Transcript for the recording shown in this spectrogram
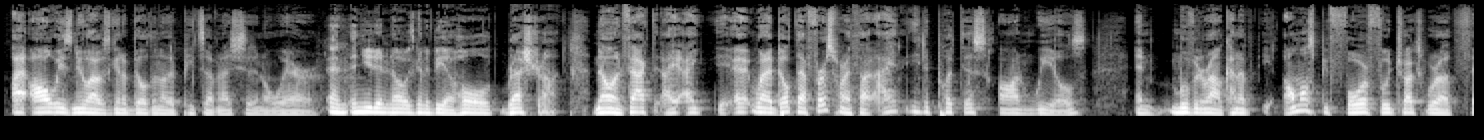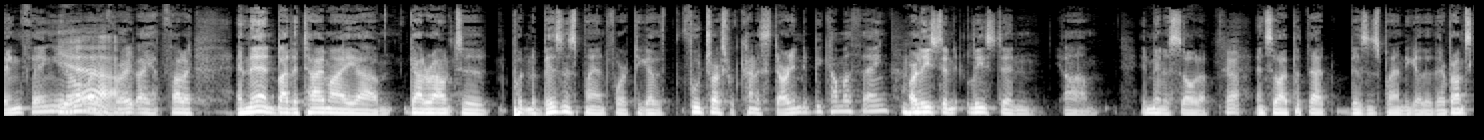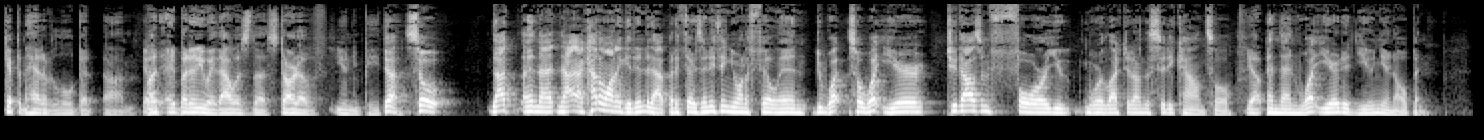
I always knew I was going to build another pizza oven. I just didn't know where. And and you didn't know it was going to be a whole restaurant. No, in fact, I, I when I built that first one, I thought I need to put this on wheels and moving around, kind of almost before food trucks were a thing. Thing, you know, Yeah. like, right? I thought I, and then by the time I um, got around to putting a business plan for it together, food trucks were kind of starting to become a thing, or at least in at least in um, in Minnesota. Yeah. And so I put that business plan together there, but I'm skipping ahead of it a little bit. Um, But but anyway, that was the start of Union Pizza. Yeah. So that and that I kind of want to get into that, but if there's anything you want to fill in, do what? So what year? 2004, you were elected on the city council. Yep. And then what year did Union open?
